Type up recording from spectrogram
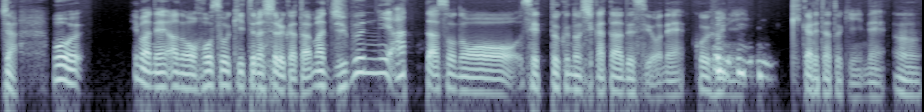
じゃあ、もう今ね、あの、放送を聞いてらっしゃる方、まあ自分に合ったその説得の仕方ですよね。こういうふうに聞かれた時にね。うん。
